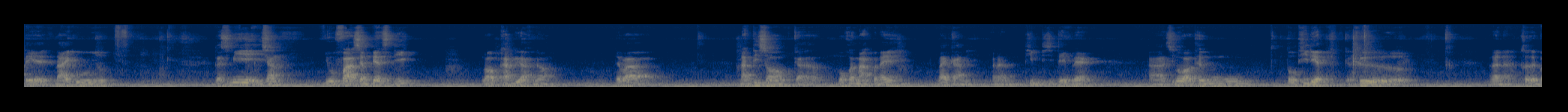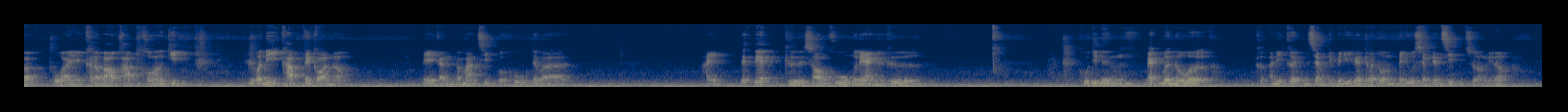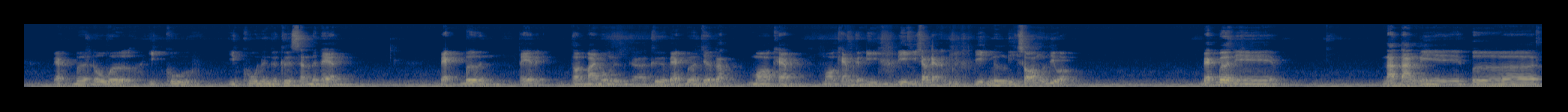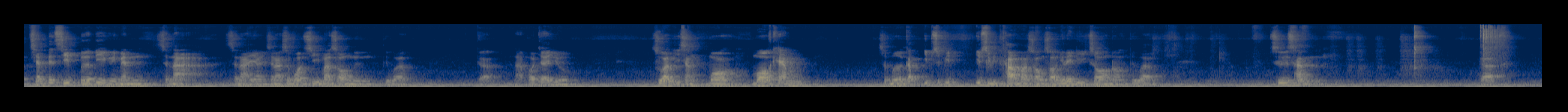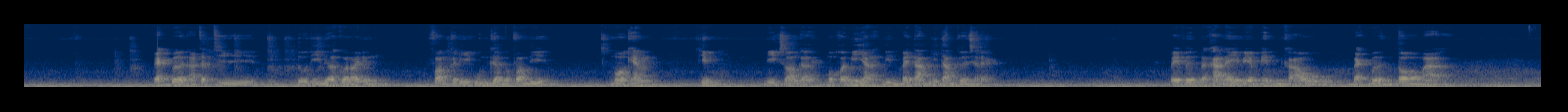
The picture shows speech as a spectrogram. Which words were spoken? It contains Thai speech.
เตะได้กูอยู่ก็สิมีอีชังยูฟาแชมเปี้ยนส์ลีกรอบคัดเลือกเนาะแต่ว่านัดที่สองก็บ่ค่อยมากปานใดรายการนี้อันนั้นทีมที่สิเตะแรกอ่าสิบ่เว้าถึงตัวทีเด็ดก็คืออะไรนะเขาเรียกว่าถ้วยคาราบาวครับของอังกฤษหรือว่าดีครับแต่ก่อนเนาะเตะกันประมาณ10กว่าคู่แต่ว่า ให้เด็ดๆคือ2คู่มือแดงก็คือ คู่ที่1แบ็กเบิร์นโดเวอร์อันนี้เคยเป็นแชมป์พรีเมียร์ลีกแล้วแต่ว่าโดนไปอยู่แชมเปี้ยนชิพช่วงนี้เนาะแบ็กเบิร์นโดเวอร์อีกคู่อีกคู่หนึ่งก็คือซันเดอร์แดนแบ็กเบิร์นเตะตอนบ่ายโมงหนึ่งก็คือแบ็กเบิร์นเจอกับมอแคมมอแคมก็ดีดีอีกช่างแดดดีดีอีกหนึ่งดีอีกสองคนที่บอกแบ็กเบิร์นนี่ นัดดังนี่เปิดแชมเปี้ยนชิพเปิดดีกนี่แม่นชนะชนะอย่างชนะสปอนซีมา2 1ถือว่าก็น่าพอใจอยู่ ส่วนอีสังมอมอแคมป์เสมอกับอิฟสวิตอิฟสวิตทาวมา2 2องยู่ในดีอีก2เนาะถือว่าชื่อสั้นก็แบ็กเบิร์นอาจจะทีดูดีเนื้อกว่าน้อยหนึ่งฟอร์มก็ดี อุ่นเครื่องกับฟอร์มดี มอแคมป์ทีมลีกสองก็บ่ค่อยมีหยังดินไปตามมีตามเกินใช่ไหมไปเบิ่งราคาในเว็บเห็นเขาเอาแบ็กเบิร์นต่อมา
